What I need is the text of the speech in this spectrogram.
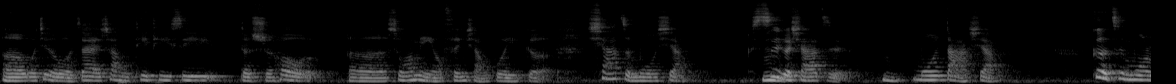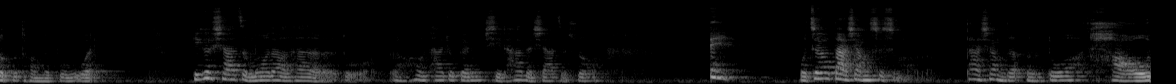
呃，我记得我在上 TTC 的时候，呃，Swami 有分享过一个瞎子摸象。四个瞎子摸大象，嗯，各自摸了不同的部位。一个瞎子摸到他的耳朵，然后他就跟其他的瞎子说：“哎，我知道大象是什么了。大象的耳朵好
